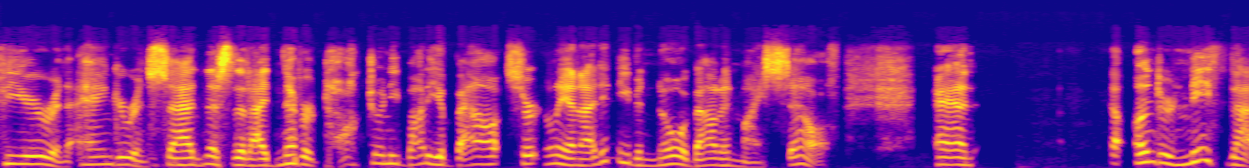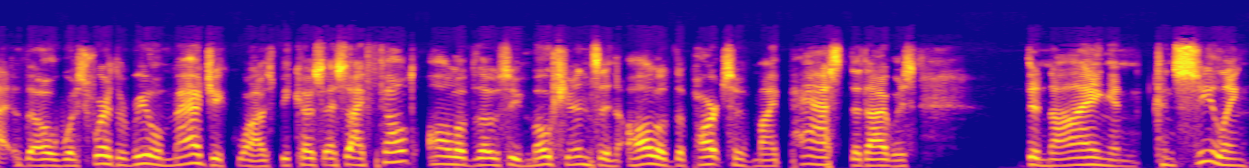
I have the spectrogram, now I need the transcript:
fear and anger and sadness that I'd never talked to anybody about, certainly, and I didn't even know about in myself. And uh, underneath that, though, was where the real magic was because as I felt all of those emotions and all of the parts of my past that I was denying and concealing,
